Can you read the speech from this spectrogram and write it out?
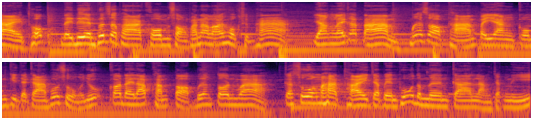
จ่ายทบในเดือนพฤษภาคม 2565 อย่างไรก็ตามเมื่อสอบถามไปยังกรมกิจการผู้สูงอายุก็ได้รับคำตอบเบื้องต้นว่า กระทรวงมหาดไทยจะเป็นผู้ดำเนินการหลังจากนี้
